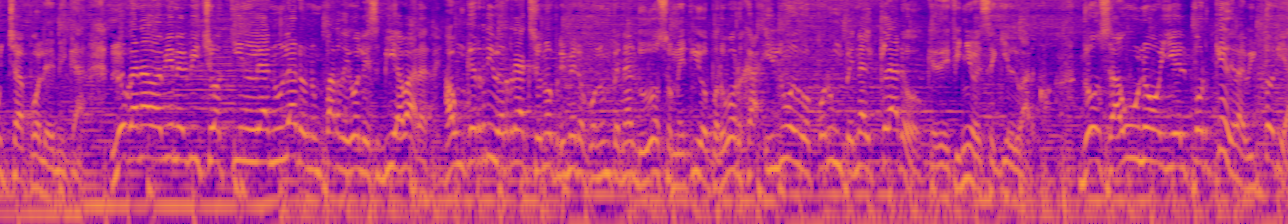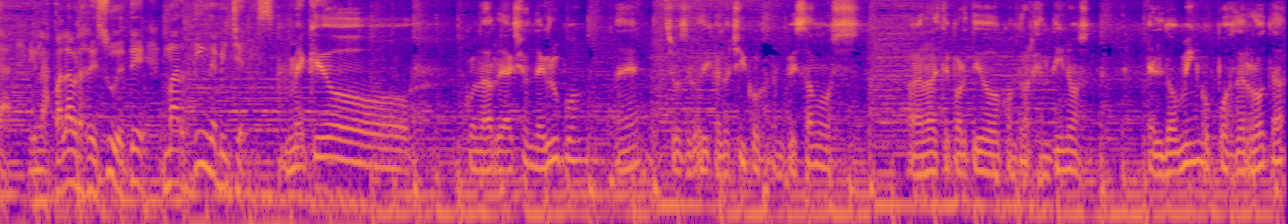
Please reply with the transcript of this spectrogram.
mucha polémica. Lo ganaba bien el bicho a quien le anularon un par de goles vía VAR, aunque River reaccionó primero con un penal dudoso metido por Borja y luego por un penal claro que definió Ezequiel Barco. 2 a 1 y el porqué de la victoria, en las palabras de su DT, Martín de Michelis. Me quedo con la reacción del grupo. ¿eh? Yo se lo dije a los chicos, empezamos a ganar este partido contra Argentinos el domingo post derrota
